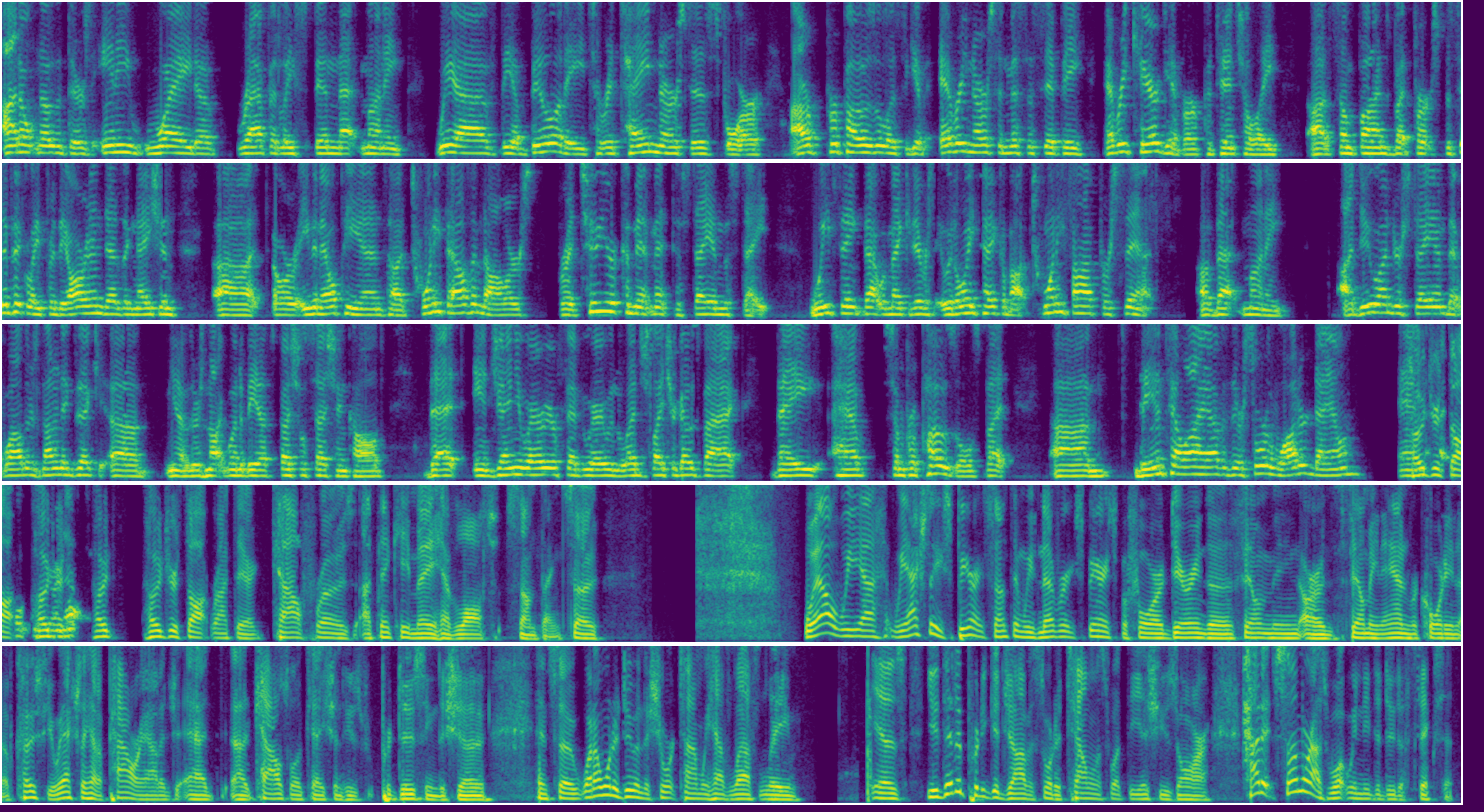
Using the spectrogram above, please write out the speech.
I don't know that there's any way to rapidly spend that money. We have the ability to retain nurses for our proposal is to give every nurse in Mississippi, every caregiver potentially uh, some funds, but for specifically for the RN designation uh, or even LPNs, uh, $20,000 for a two year commitment to stay in the state. We think that would make a difference. It would only take about 25% of that money I do understand that while there's not an exec, uh, you know, there's not going to be a special session called, that in January or February when the legislature goes back, they have some proposals. But um, the intel I have is they're sort of watered down. And hold your thought. Hold your, hold, hold your thought right there. Kyle froze. I think he may have lost something. So well, we uh, we actually experienced something we've never experienced before during the filming or filming and recording of Coast View. We actually had a power outage at Cal's location, who's producing the show. And so, what I want to do in the short time we have left, Lee, is you did a pretty good job of sort of telling us what the issues are. How did summarize what we need to do to fix it?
